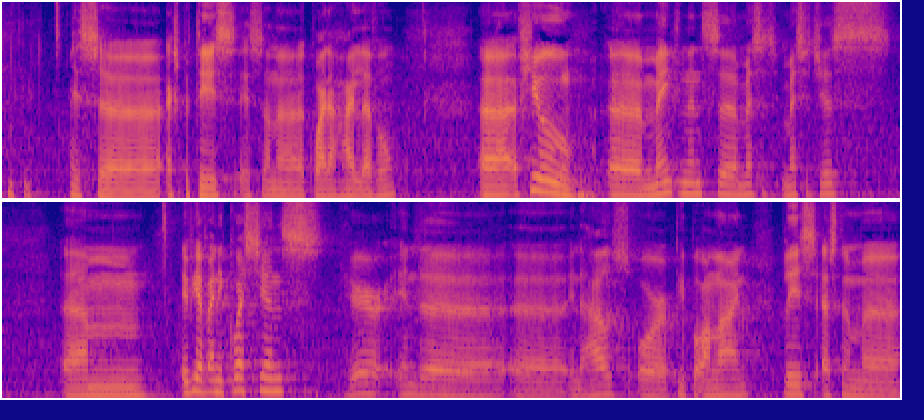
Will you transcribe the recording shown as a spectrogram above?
his expertise is on a, quite a high level. Uh, a few uh, maintenance uh, message messages. Um, if you have any questions here in the, uh, in the house or people online, please ask them uh,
